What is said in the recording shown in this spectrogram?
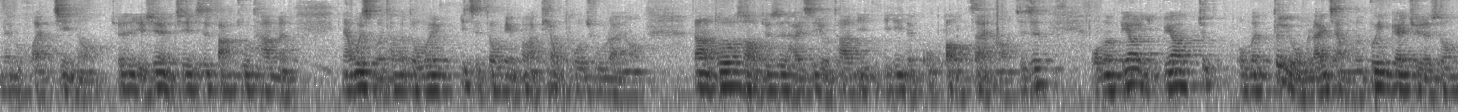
那个环境哦。就是有些人其实是帮助他们，那为什么他们都会一直都没有办法跳脱出来哦？当然多多少少就是还是有他一一定的果报在哦。只是我们不要以不要就我们对于我们来讲，我们不应该觉得说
